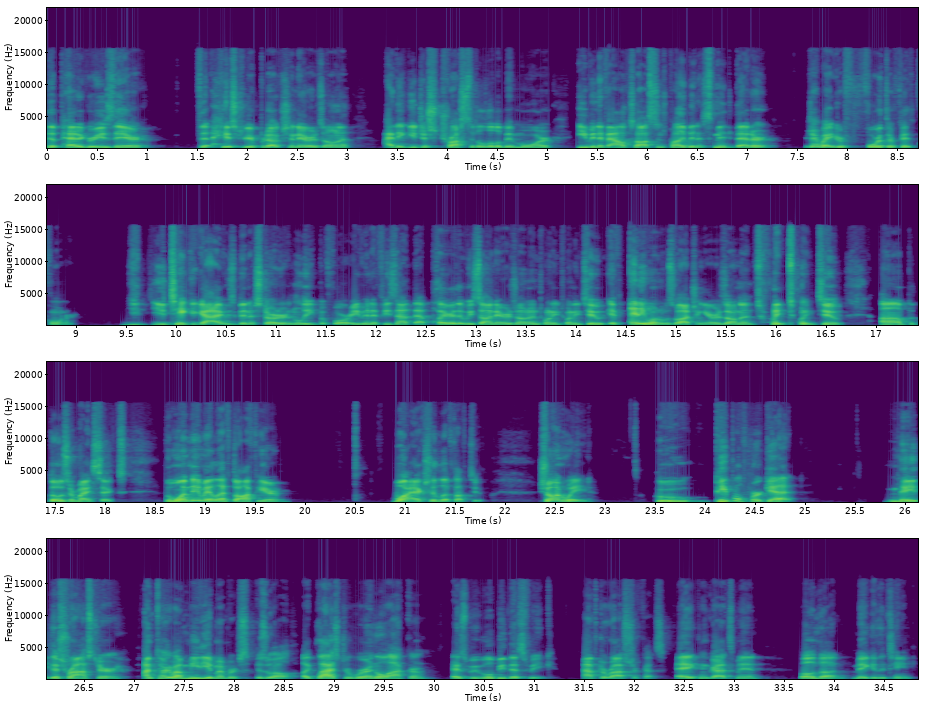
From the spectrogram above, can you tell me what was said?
The pedigree is there, the history of production in Arizona. I think you just trust it a little bit more, even if Alex Austin's probably been a smidge better. You're talking about your fourth or fifth corner. You, you take a guy who's been a starter in the league before, even if he's not that player that we saw in Arizona in 2022. If anyone was watching Arizona in 2022, um, but those are my six. The one name I left off here, well, I actually left off two. Shaun Wade, who people forget made this roster. I'm talking about media members as well. Like last year, we're in the locker room as we will be this week after roster cuts. Hey, congrats, man. Well done making the team.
